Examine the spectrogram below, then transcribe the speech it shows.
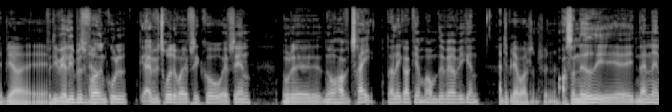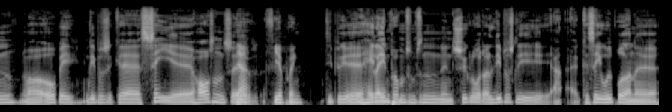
Det bliver, øh, Fordi vi har lige pludselig Ja. fået en guld. Ja, vi troede, det var FCK, FCN, Nu, det, nu har vi tre, der ligger og kæmper om det hver weekend. Ja, det bliver voldsomt spændende. Og så nede i, øh, i den anden ende, hvor OB lige pludselig kan se uh, Horsens. Uh, Ja, fire point. De uh, haler ind på dem som sådan en cykelrytter, der lige pludselig ja, kan se udbryderne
